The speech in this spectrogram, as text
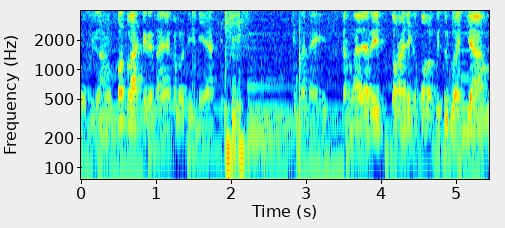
mobil angkot lah ceritanya kalau di ini ya. Kita naik karena dari Toraja ke Palopo itu dua jam.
